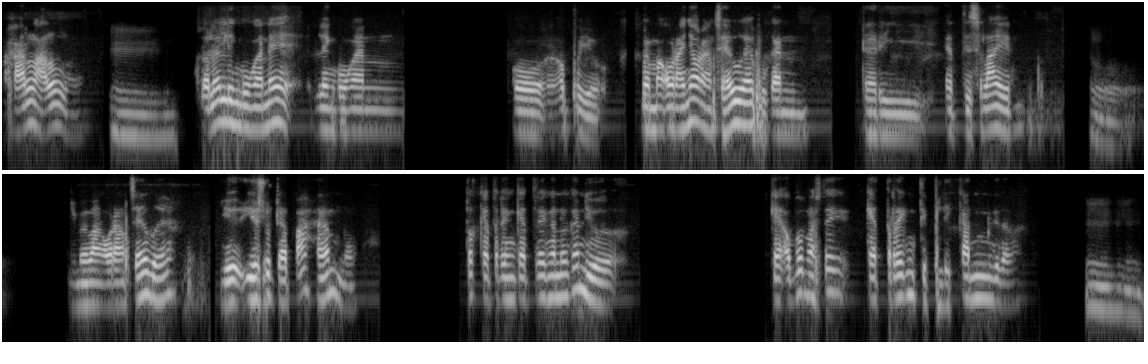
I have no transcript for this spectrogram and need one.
halal Hmm. soalnya lingkungannya lingkungan oh apa yo memang orangnya orang Jawa bukan dari etnis lain Oh. ya memang orang Jawa ya, ya sudah paham no tuh catering catering kan yo kayak apa mesti catering dibelikan gitu Hmm.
